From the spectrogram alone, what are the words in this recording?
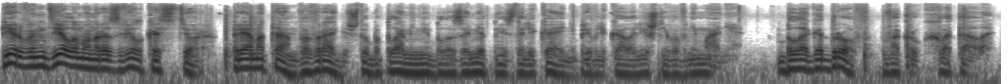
Первым делом он развел костер. Прямо там, во враге, чтобы пламя не было заметно издалека и не привлекало лишнего внимания. Благо дров вокруг хватало. —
